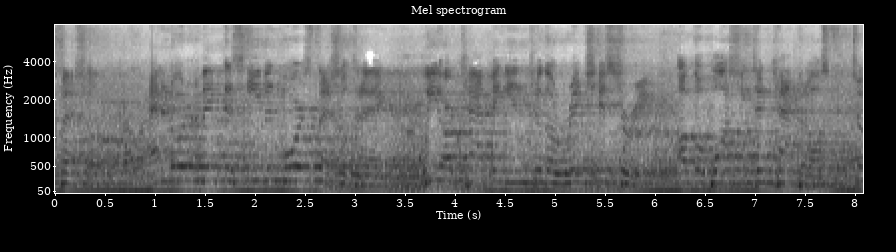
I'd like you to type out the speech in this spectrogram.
special. And in order to make this even more special today, we are tapping into the rich history of the Washington Capitals to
